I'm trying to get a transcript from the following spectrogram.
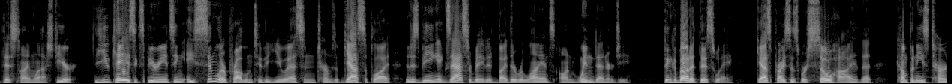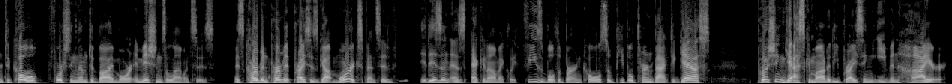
this time last year. The UK is experiencing a similar problem to the US in terms of gas supply that is being exacerbated by their reliance on wind energy. Think about it this way gas prices were so high that companies turned to coal, forcing them to buy more emissions allowances. As carbon permit prices got more expensive, it isn't as economically feasible to burn coal, so people turn back to gas, pushing gas commodity pricing even higher.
